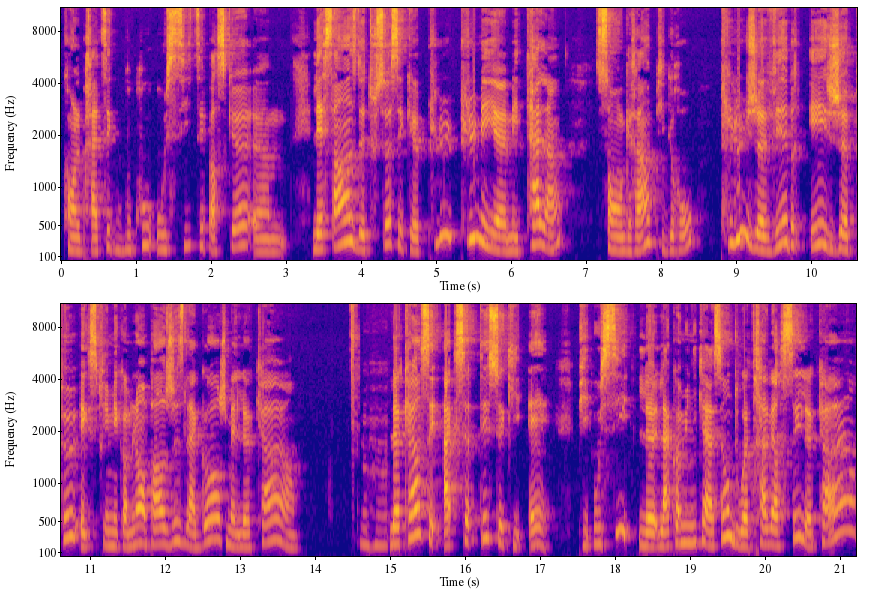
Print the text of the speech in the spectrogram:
qu'on le pratique beaucoup aussi, tu sais, parce que euh, l'essence de tout ça, c'est que plus plus mes, mes talents sont grands puis gros, plus je vibre et je peux exprimer. Comme là, on parle juste de la gorge, mais le cœur, mm-hmm. le cœur, c'est accepter ce qui est. Puis aussi, la communication doit traverser le cœur,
